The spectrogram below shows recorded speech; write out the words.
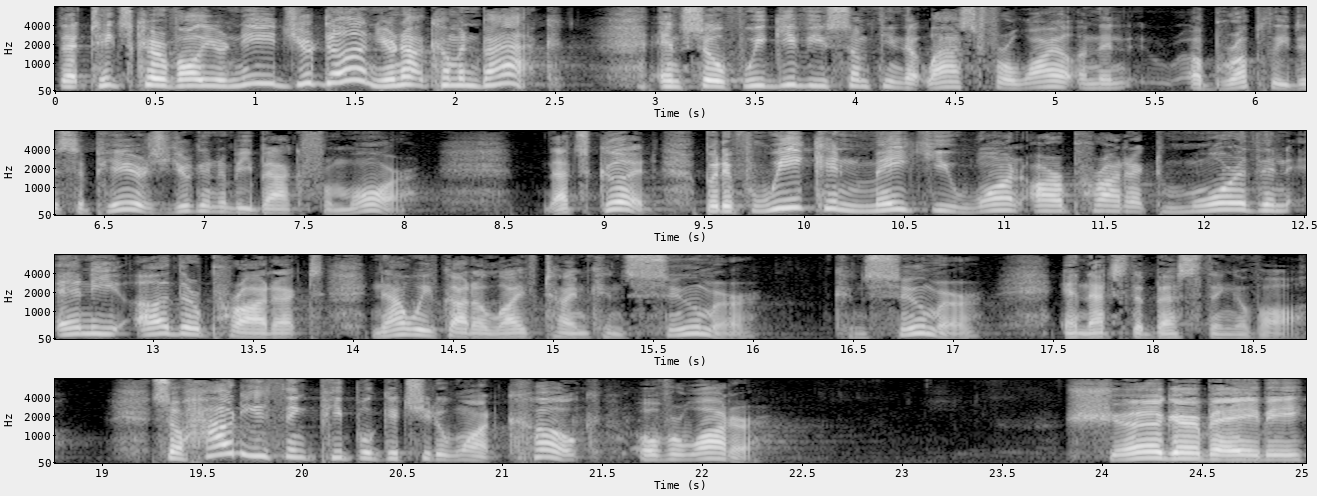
that takes care of all your needs, you're done, you're not coming back. And so if we give you something that lasts for a while and then abruptly disappears, you're going to be back for more. That's good. But if we can make you want our product more than any other product, now we've got a lifetime consumer, consumer, and that's the best thing of all. So how do you think people get you to want Coke over water? Sugar, baby.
